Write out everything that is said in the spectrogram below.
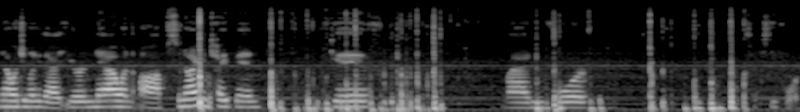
Now would you look at that? You're now an op. So now I can type in give Latin for 64.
